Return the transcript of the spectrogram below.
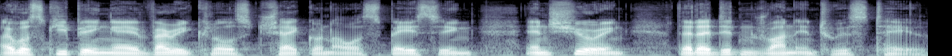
I was keeping a very close check on our spacing, ensuring that I didn't run into his tail.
